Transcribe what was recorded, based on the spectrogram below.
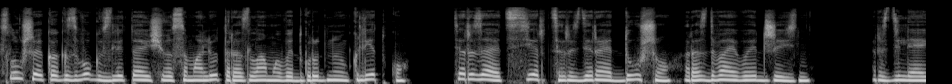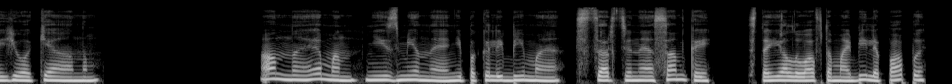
слушая, как звук взлетающего самолета разламывает грудную клетку, терзает сердце, раздирает душу, раздваивает жизнь, разделяя ее океаном. Анна Эммон, неизменная, непоколебимая, с царственной осанкой, стояла у автомобиля папы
